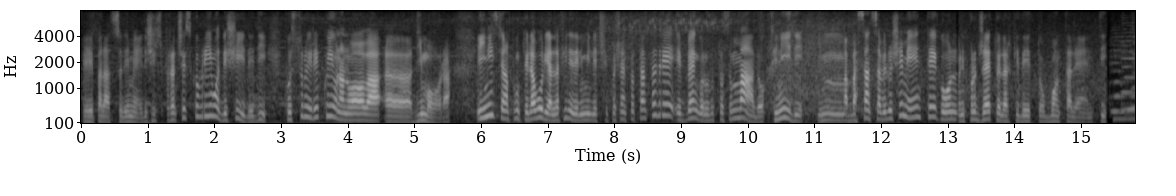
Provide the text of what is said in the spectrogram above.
eh, palazzo dei Medici. Francesco I decide di costruire qui una nuova eh, dimora e iniziano appunto i lavori alla fine del 1583 e vengono tutto sommato finiti in, abbastanza velocemente con il progetto dell'architetto Buontalenti.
